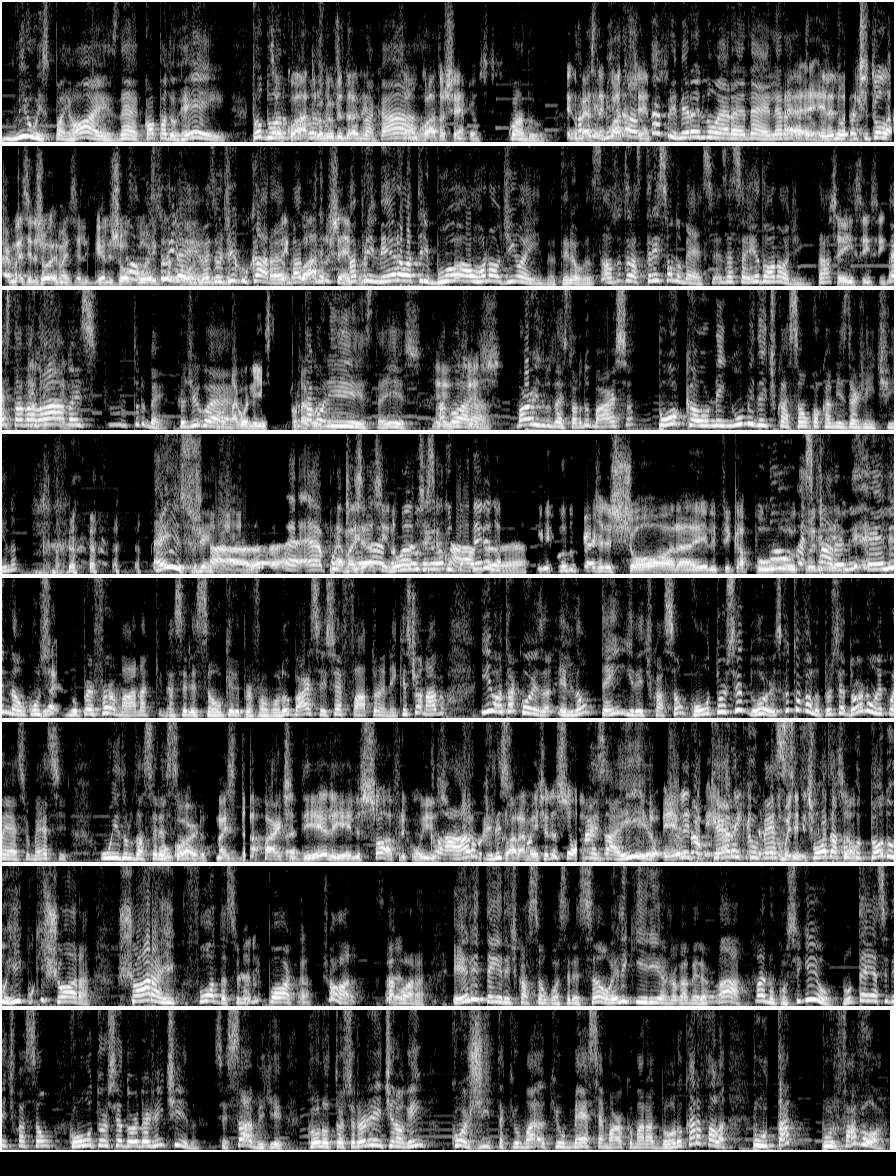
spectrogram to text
mil espanhóis, né? Copa do Rei. Todo São ano quatro, pelo viu, Vidani? São quatro Champions. Quando? O Messi tem quatro Champions. A primeira ele não era, né? Ele era É, ele não era titular, mas ele jogou, mas ele, ele jogou Não, mas e tudo ganhou. bem, mas eu digo, cara, Tem a, quatro Champions. a primeira eu atribuo ao Ronaldinho ainda, entendeu? As as outras três são do Messi, mas essa aí é do Ronaldinho, tá? Sim, sim, sim. Messi tava Entendi, lá, entendi. mas uh, tudo bem. O que eu digo é. Protagonista. Protagonista, isso. Isso, Agora, isso. maior ídolo da história do Barça, pouca ou nenhuma identificação com a camisa da Argentina. é isso, gente. Ah, é, é porque. É, mas é assim, não, é- não sei se é culpa nada, dele, não. né? Porque quando perde, ele chora, ele fica puto. Não, mas, cara, ele, ele... ele não conseguiu performar na, na seleção que ele performou no Barça, isso é fato, não é nem questionável. E outra coisa, ele não tem identificação com o torcedor. Isso que eu tô falando, o torcedor não reconhece o Messi um ídolo da seleção. Concordo. Mas da parte dele, ele sofre com isso. Claro, ele Claramente ele sofre. Mas aí, Então, eu, eu quero tem que o ter Messi foda como todo rico que chora. Chora, rico, foda-se, não me importa. Chora. Agora, ele tem identificação com a seleção, ele queria jogar melhor lá, mas não conseguiu. Não tem essa identificação com o torcedor da Argentina. Você sabe que quando o torcedor da Argentina, alguém cogita que o, que o Messi é maior que o Maradona, o cara fala, puta, por favor.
